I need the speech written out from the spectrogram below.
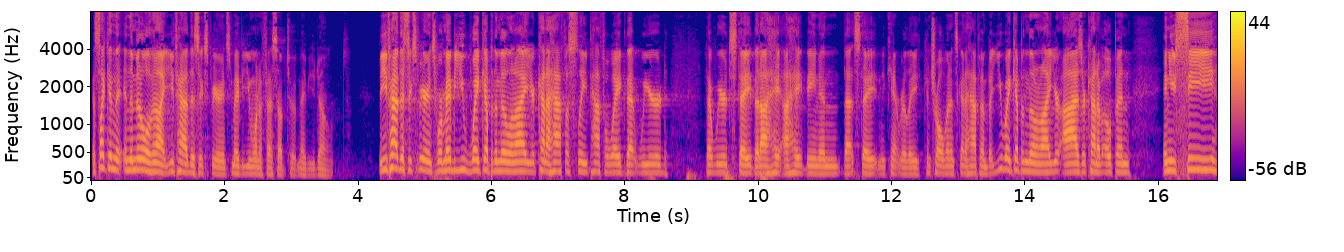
It's like in the, in the middle of the night, you've had this experience. Maybe you want to fess up to it, maybe you don't. But you've had this experience where maybe you wake up in the middle of the night, you're kind of half asleep, half awake, that weird, that weird state that I hate, I hate being in that state, and you can't really control when it's going to happen. But you wake up in the middle of the night, your eyes are kind of open, and you see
